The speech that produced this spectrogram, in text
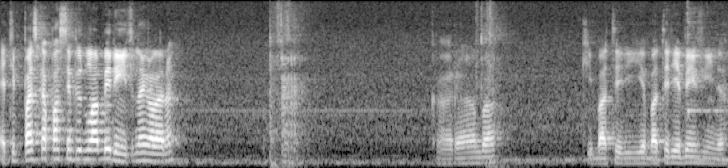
É tipo pra escapar sempre do labirinto, né, galera? Caramba. Que bateria, bateria bem-vinda.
